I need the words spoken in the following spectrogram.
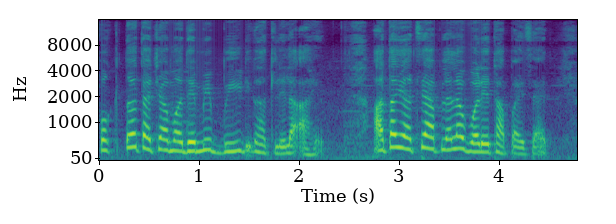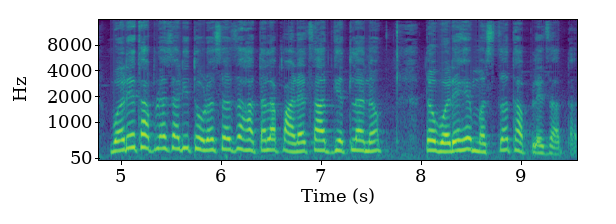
फक्त त्याच्यामध्ये मी बीट घातलेला आहे. आता याचे आपल्याला वडे थापायचे आहेत. वडे थापण्यासाठी थोडंसं जर हाताला पाण्याचा हात घेतला ना तर वडे हे मस्त थापले जातात.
